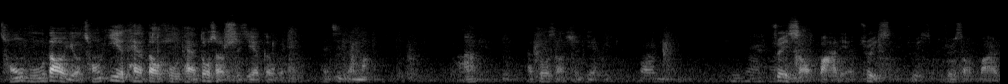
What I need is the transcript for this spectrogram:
从无到有，从液态到固态多少时间？各位还记得吗？啊？还多少时间？八年。最少八年，最少最少最少八年。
